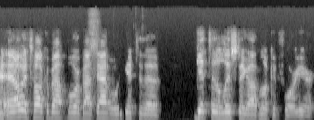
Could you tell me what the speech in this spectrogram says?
and I'm going to talk about more about that when we get to the get to the listing I'm looking for here.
